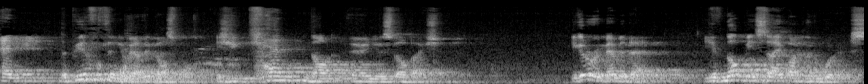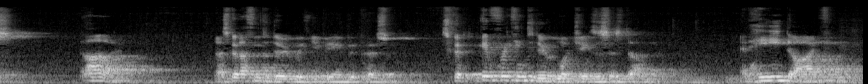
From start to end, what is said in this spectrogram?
And the beautiful thing about the gospel is you cannot earn your salvation. You've got to remember that. You have not been saved by good works. Ah, no. That's got nothing to do with you being a good person. It's got everything to do with what Jesus has done. And He died for you.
